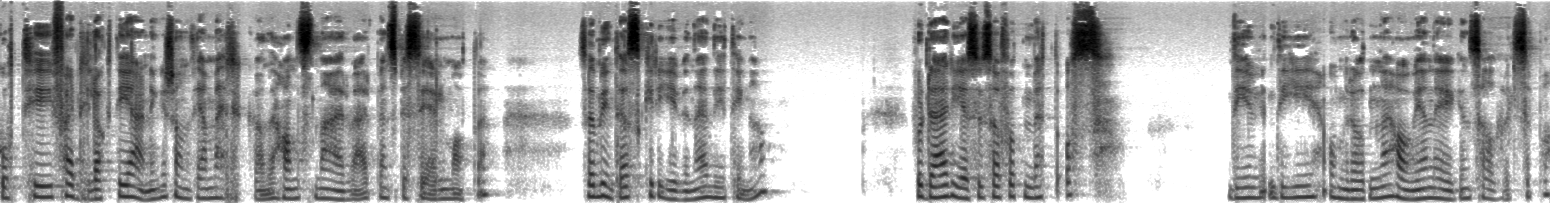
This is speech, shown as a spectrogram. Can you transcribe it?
gått til ferdiglagte gjerninger, sånn at jeg merka hans nærvær på en spesiell måte? Så jeg begynte å skrive ned de tinga. For der Jesus har fått møtt oss, de, de, områdene har vi en egen salvelse på.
